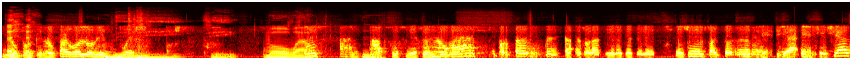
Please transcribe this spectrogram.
no porque no pagó los impuestos. Oh, wow. Es taxes y eso es lo más importante que la persona tiene que tener. Ese es el factor de honestidad esencial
